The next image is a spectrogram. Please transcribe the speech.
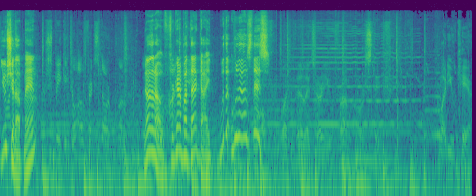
You shut up, man. Speaking to Ulfric Stormcloak. No, no, no. Forget about that guy. Who the, who the hell's this? What village are you from, horse thief? Why do you care?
